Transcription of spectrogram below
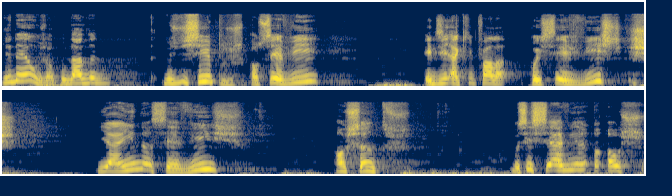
de Deus, ao cuidar dos discípulos, ao servir. Ele aqui fala, pois servistes e ainda servis aos santos. Vocês servem aos.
